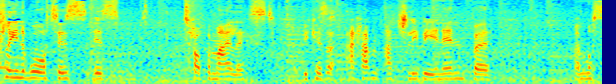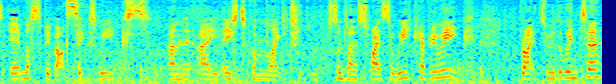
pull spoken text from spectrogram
Cleaner waters is top of my list because I haven't actually been in for I must it must be about six weeks, and I used to come like t- sometimes twice a week, every week, right through the winter,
